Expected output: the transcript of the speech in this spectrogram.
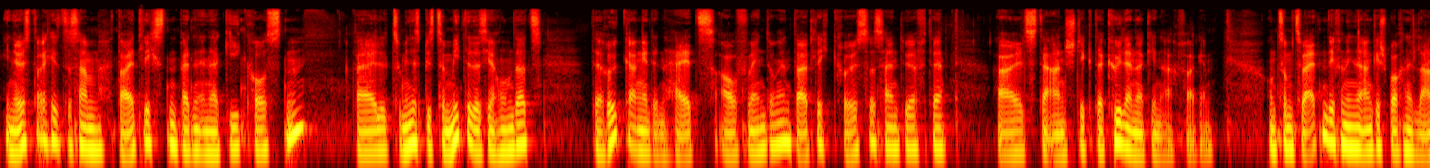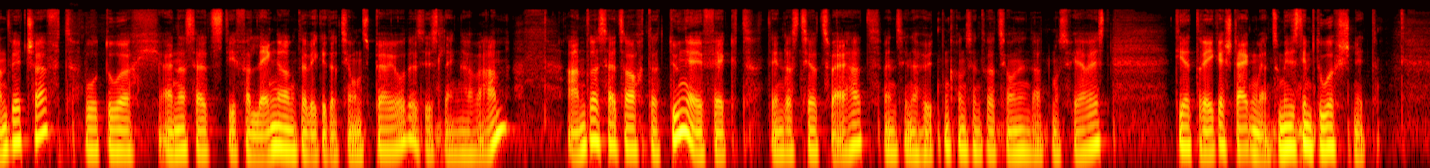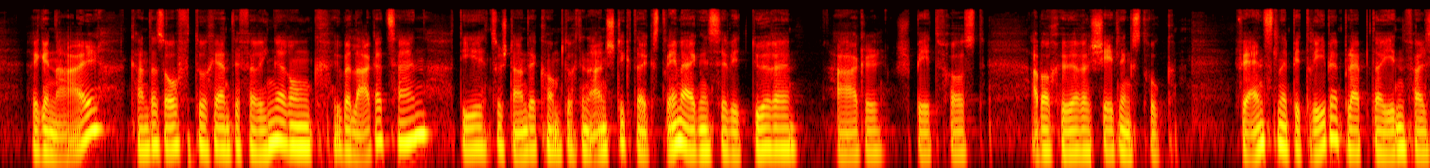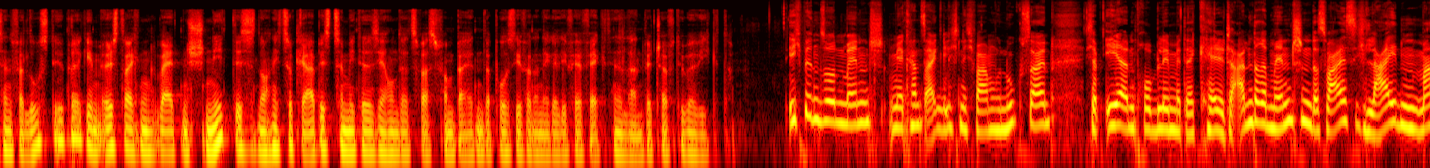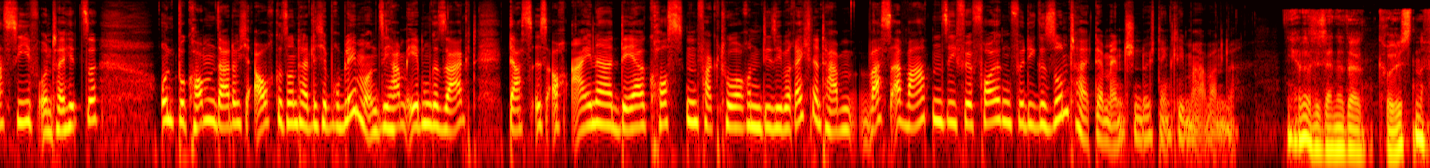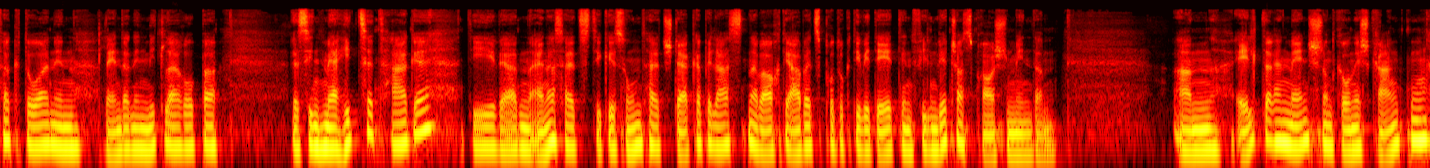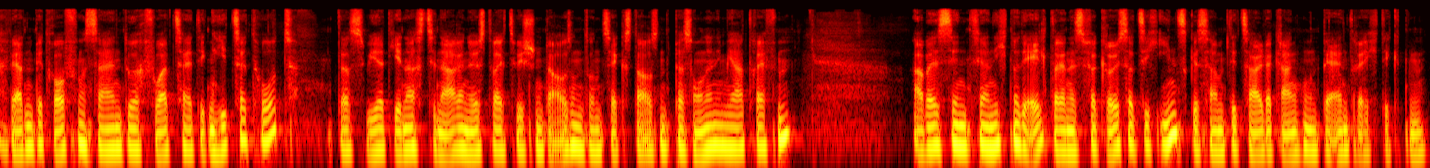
In Österreich ist das am deutlichsten bei den Energiekosten, weil zumindest bis zur Mitte des Jahrhunderts der Rückgang in den Heizaufwendungen deutlich größer sein dürfte als der Anstieg der Kühlenergienachfrage. Und zum Zweiten die von Ihnen angesprochene Landwirtschaft, wodurch einerseits die Verlängerung der Vegetationsperiode, es ist länger warm, andererseits auch der Düngeeffekt, den das CO2 hat, wenn es in erhöhten Konzentrationen in der Atmosphäre ist, die Erträge steigen werden, zumindest im Durchschnitt. Regional kann das oft durch Ernteverringerung überlagert sein, die zustande kommt durch den Anstieg der Extremereignisse wie Dürre, Hagel, Spätfrost, aber auch höherer Schädlingsdruck. Für einzelne Betriebe bleibt da jedenfalls ein Verlust übrig. Im österreichweiten Schnitt ist es noch nicht so klar bis zur Mitte des Jahrhunderts, was von beiden der positive oder negative Effekt in der Landwirtschaft überwiegt. Ich bin so ein Mensch, mir kann es eigentlich nicht warm genug sein. Ich habe eher ein Problem mit der Kälte. Andere Menschen, das weiß ich, leiden massiv unter Hitze und bekommen dadurch auch gesundheitliche Probleme. Und Sie haben eben gesagt, das ist auch einer der Kostenfaktoren, die Sie berechnet haben. Was erwarten Sie für Folgen für die Gesundheit der Menschen durch den Klimawandel? Ja, das ist einer der größten Faktoren in Ländern in Mitteleuropa. Es sind mehr Hitzetage, die werden einerseits die Gesundheit stärker belasten, aber auch die Arbeitsproduktivität in vielen Wirtschaftsbranchen mindern. An älteren Menschen und chronisch Kranken werden betroffen sein durch vorzeitigen Hitzetod. Das wird je nach Szenario in Österreich zwischen 1000 und 6000 Personen im Jahr treffen. Aber es sind ja nicht nur die Älteren, es vergrößert sich insgesamt die Zahl der Kranken und Beeinträchtigten.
